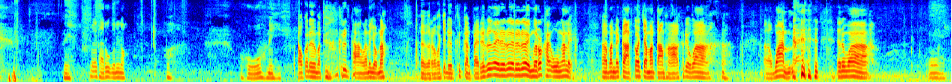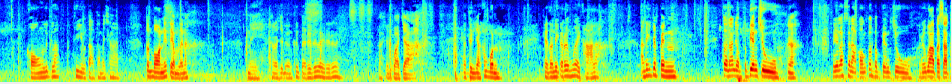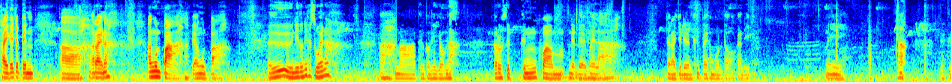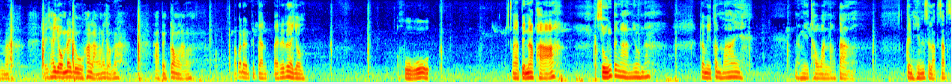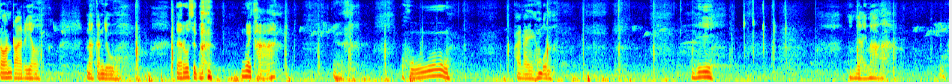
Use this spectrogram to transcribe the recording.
นี่ไม่ได้ถ่ายรูปตรงนี้เนาะโอ้โหนี่ เราก็เดินมาถึงครึ่งทางแล้วนะโยมนะ เออเราก็จะเดินขึ้นกันไปเรื่อยๆเรื่อยๆเรื่อยๆเมื่อรถไคโองั้นเลยบรรยากาศก็จะมาตามหาเขาเรียกว่าอ่าอ่าว่านเรียกว่าของลึกลับที่อยู่ตามธรรมชาติ ต้นบอลนี่เต็มเลยนะนี่เราจะเดินขึ้นไปเรื่อยๆเรื่อยๆจนกว่าจะถึงอย่างข้างบนแค่ตอนนี้ก็เริ่มเมื่อยขาแล้วอันนี้ก็จะเป็นต้นนั้นยมตะเปียงจูนะ ในลักษณะของต้นตะเปียงจู หรือว่าภาษาไทยก็จะเป็นอ่าอะไรนะองุ่นป่าเป็นองุ่นป่าเออนี่ตัวนี้ก็สวยนะมาถึงตัวนี้โยมนะ ก็รู้สึกถึงความเหน็ดเหนื่อยเมื่อยล้าเดี๋ยวเราจะเดินขึ้นไปข้างบนต่อกันอีก นี่อะเดินขึ้นมาเดี๋ยวใช้โยมได้ดูข้างหลังนะโยมนะเป็นกล้องหลัง เราก็เดินขึ้นไปไปเรื่อยๆโยม โอ้โหอ่าเป็นหน้าผา สูงเป็นงานโยมนะ ก็มีต้นไม้นะมีทวันต่างๆ เป็นหินสลับซับซ้อนรายเรียงนะกันอยู่ แต่รู้สึกว่าเมื่อยขาโอ้โหภายในข้างบน นี่ ใหญ่มากอะ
